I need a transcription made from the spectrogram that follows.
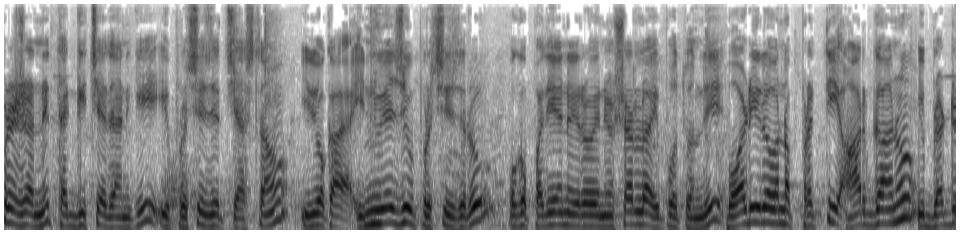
ప్రెషర్ని తగ్గించేదానికి ఈ ప్రొసీజర్ చేస్తాం. ఇది ఒక ఇన్వేజివ్ ప్రొసీజర్. ఒక పదిహేను ఇరవై నిమిషాల్లో అయిపోతుంది. బాడీలో ఉన్న ప్రతి ఆర్గాను ఈ బ్లడ్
